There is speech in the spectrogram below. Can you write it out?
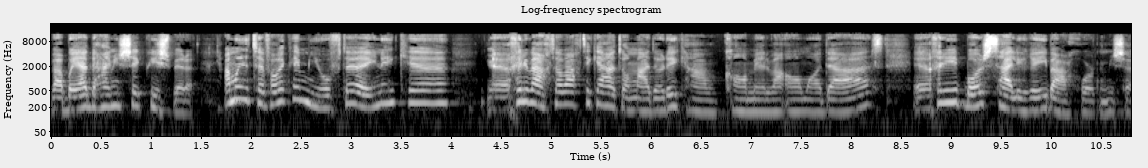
و باید به همین شکل پیش بره. اما اتفاقی که میفته اینه که خیلی وقتا وقتی که حتی مدارک هم کامل و آماده است خیلی باش سلیقه‌ای برخورد میشه.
